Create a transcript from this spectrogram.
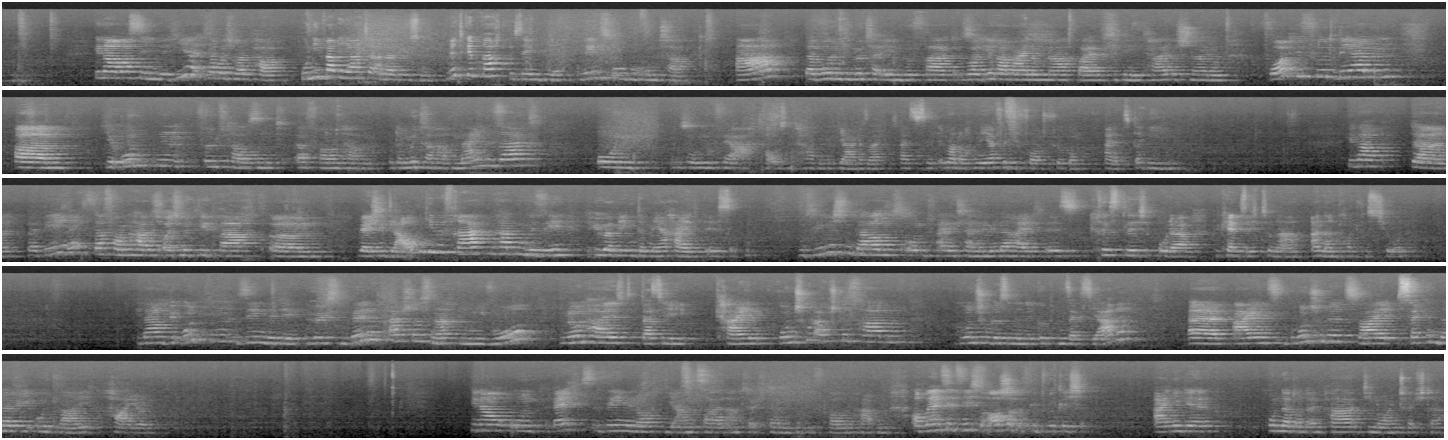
Genau, was sehen wir hier? Ich habe euch mal ein paar univariate Analysen mitgebracht. Wir sehen hier links oben unter A, da wurden die Mütter eben befragt, soll ihrer Meinung nach weibliche Genitalbeschneidung fortgeführt werden? Ähm, hier unten 5000 äh, Frauen haben oder Mütter haben Nein gesagt und so ungefähr 8000 haben Ja gesagt. Das heißt, es sind immer noch mehr für die Fortführung als dagegen. Genau, dann bei B rechts davon habe ich euch mitgebracht, ähm, welchen Glauben die Befragten hatten. Wir sehen, die überwiegende Mehrheit ist muslimischen Glaubens und eine kleine Minderheit ist christlich oder bekennt sich zu einer anderen Konfession. Genau hier unten sehen wir den höchsten Bildungsabschluss nach dem Niveau. Null heißt, dass sie keinen Grundschulabschluss haben. Grundschule sind in Ägypten sechs Jahre. Äh, eins Grundschule, zwei Secondary und drei Higher. Genau, und rechts sehen wir noch die Anzahl an Töchtern, die die Frauen haben. Auch wenn es jetzt nicht so ausschaut, es gibt wirklich einige hundert und ein paar, die neun Töchter.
